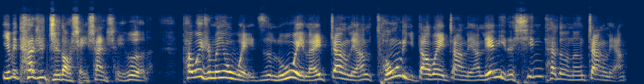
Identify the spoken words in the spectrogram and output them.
因为他是知道谁善谁恶的。他为什么用苇子、芦苇来丈量，从里到外丈量，连你的心他都能丈量？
